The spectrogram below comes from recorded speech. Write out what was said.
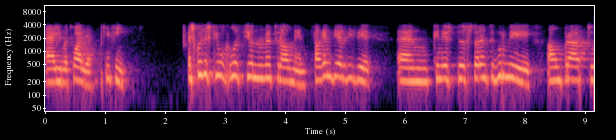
ah, e uma toalha. Enfim, as coisas que eu relaciono naturalmente. Se alguém me vier dizer ahm, que neste restaurante gourmet há um prato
